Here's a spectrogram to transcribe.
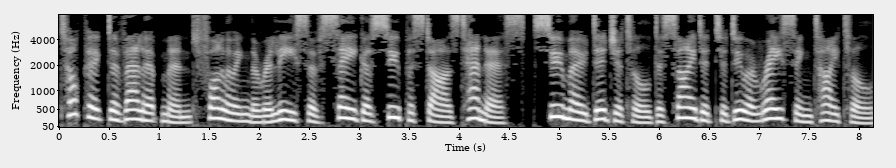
Topic development Following the release of Sega Superstars Tennis, Sumo Digital decided to do a racing title,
